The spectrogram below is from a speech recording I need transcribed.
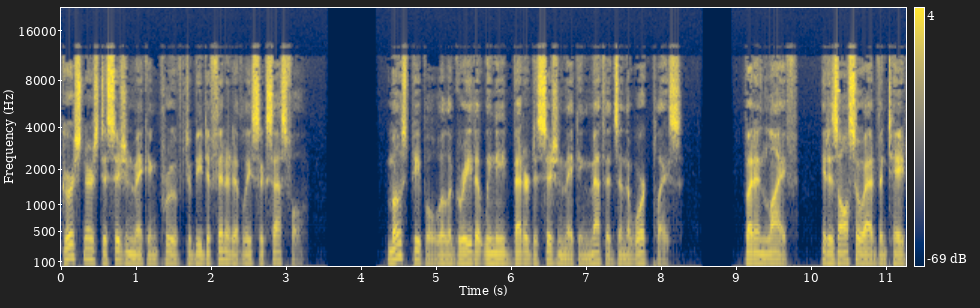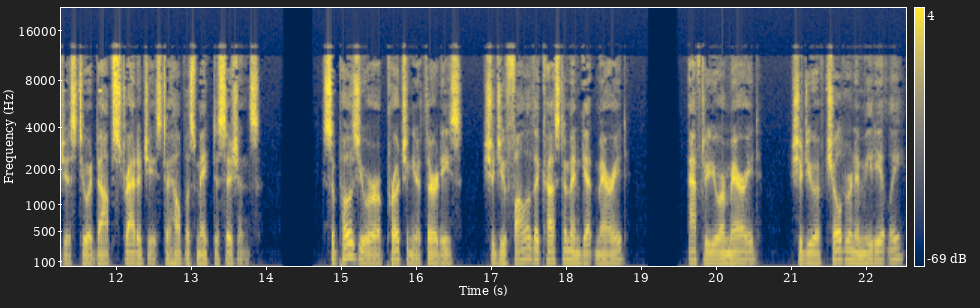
Gerstner's decision making proved to be definitively successful. Most people will agree that we need better decision making methods in the workplace. But in life, it is also advantageous to adopt strategies to help us make decisions. Suppose you are approaching your 30s, should you follow the custom and get married? After you are married, should you have children immediately?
